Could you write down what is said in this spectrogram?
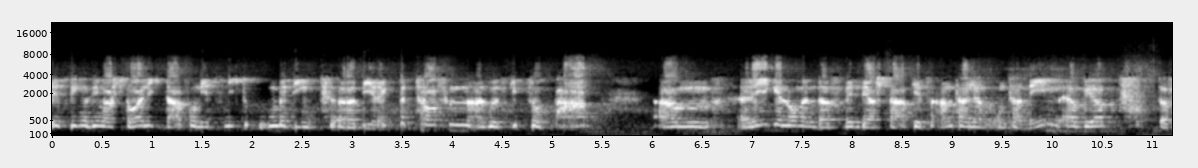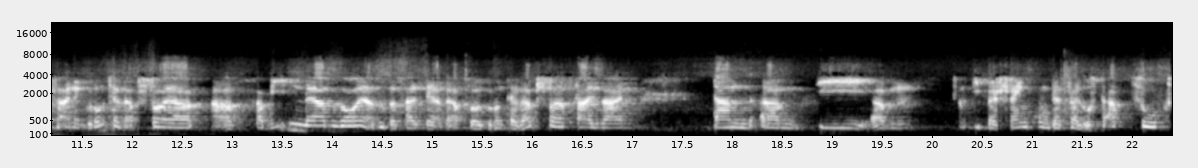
deswegen sind wir steuerlich davon jetzt nicht unbedingt äh, direkt betroffen. Also es gibt so ein paar ähm, Regelungen, dass wenn der Staat jetzt Anteile an Unternehmen erwirbt, dass eine Grunderwerbsteuer äh, vermieden werden soll. Also das heißt, der Erwerb soll grunderwerbsteuerfrei sein. Dann ähm, die, ähm, die Beschränkung des Verlustabzugs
